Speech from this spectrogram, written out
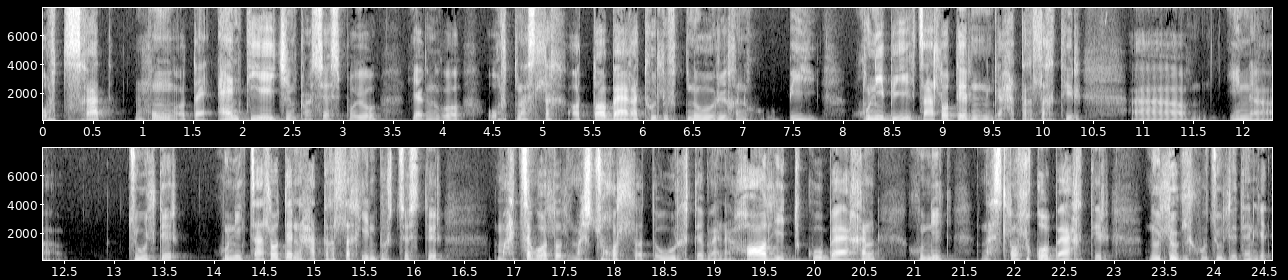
уртсгаад хүн одоо анти эйжинг процесс буюу яг нөгөө урт наслах одоо байгаа төлөвт нь өөрийнх нь бие хүний биеийг залуу дээр нь ингээ хадгалах тэр энэ зүйл дээр хүнийг залуу дээр нь хадгалах энэ процесс дээр мацаг бол маш чухал одоо үүрэгтэй байна. Хоол идэхгүй байх нь хүнийг наслуулахгүй байх тэр нөлөөг их үзүүлээд байна гэд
